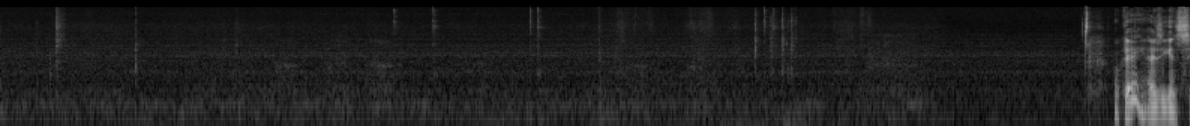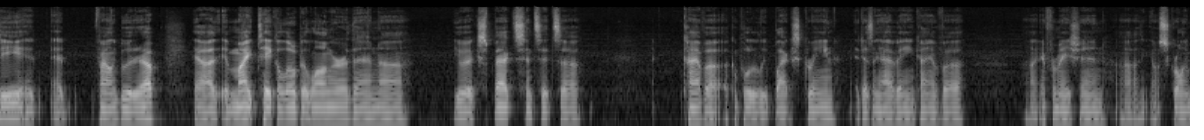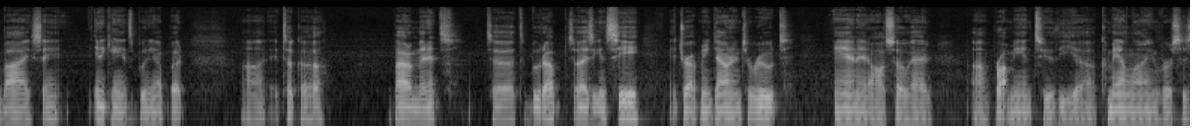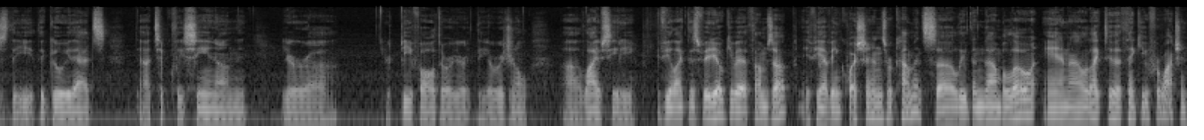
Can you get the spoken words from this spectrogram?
Okay, as you can see, it, it finally booted up. Uh, it might take a little bit longer than uh, you expect since it's a kind of a, a completely black screen. It doesn't have any kind of uh, uh, information, uh, you know, scrolling by saying indicating it's booting up. But uh, it took a uh, about a minute to to boot up. So as you can see, it dropped me down into root, and it also had uh, brought me into the command line versus the the GUI that's typically seen on your your default or your the original uh, live CD. If you like this video, give it a thumbs up. If you have any questions or comments, uh, leave them down below. And I would like to thank you for watching.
